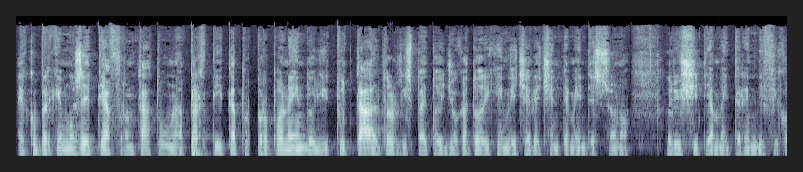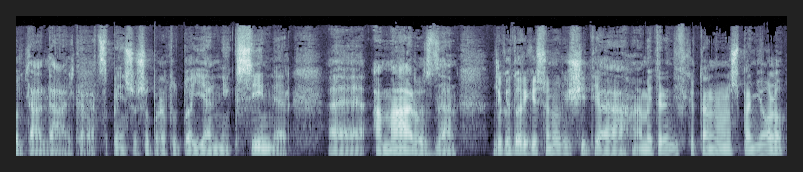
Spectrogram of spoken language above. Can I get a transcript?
Ecco perché Mosetti ha affrontato una partita proponendogli tutt'altro rispetto ai giocatori che invece recentemente sono riusciti a mettere in difficoltà ad Alcaraz. Penso soprattutto a Yannick Sinner, eh, a Marozan, giocatori che sono riusciti a, a mettere in difficoltà uno spagnolo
